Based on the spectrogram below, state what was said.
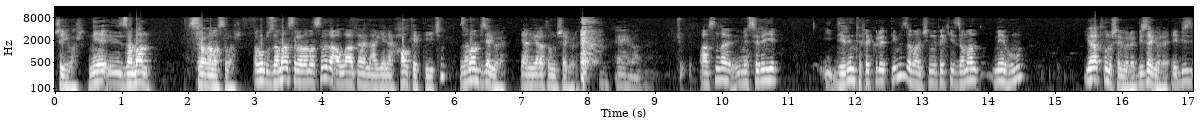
şeyi var. Niye? E, Zaman sıralaması var. Ama bu zaman sıralamasını da allah Teala gene halk ettiği için zaman bize göre. Yani yaratılmışa göre. Eyvallah. Aslında meseleyi derin tefekkür ettiğimiz zaman şimdi peki zaman mevhumu yaratılmışa göre, bize göre. E biz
